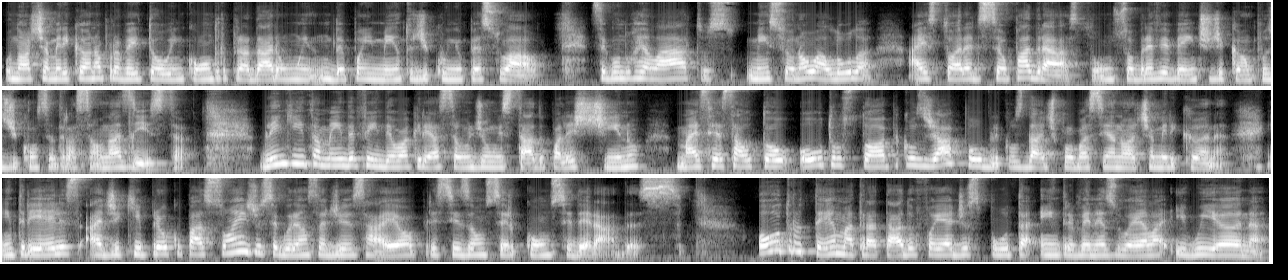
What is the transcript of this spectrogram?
O norte-americano aproveitou o encontro para dar um, um, depoimento de cunho pessoal. Segundo relatos, mencionou a Lula a história de seu padrasto, um sobrevivente de campos de concentração nazista. Blinken também defendeu a criação de um Estado palestino, mas ressaltou outros tópicos já públicos da diplomacia norte-americana, entre eles a de que preocupações de segurança de Israel precisam ser consideradas. Outro tema tratado foi a disputa entre Venezuela e Guiana,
